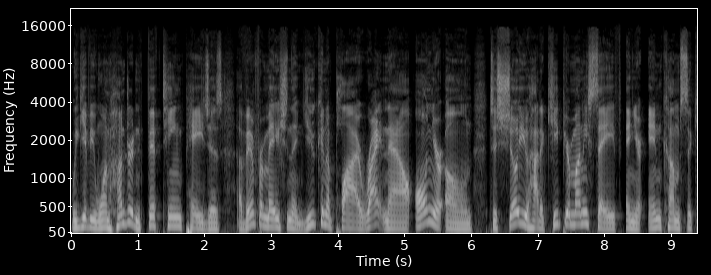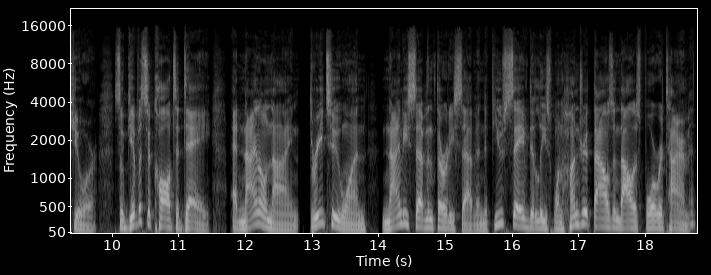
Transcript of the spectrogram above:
We give you 115 pages of information that you can apply right now on your own to show you how to keep your money safe and your income secure. So give us a call today at 909 321 9737. If you saved at least $100,000 for retirement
